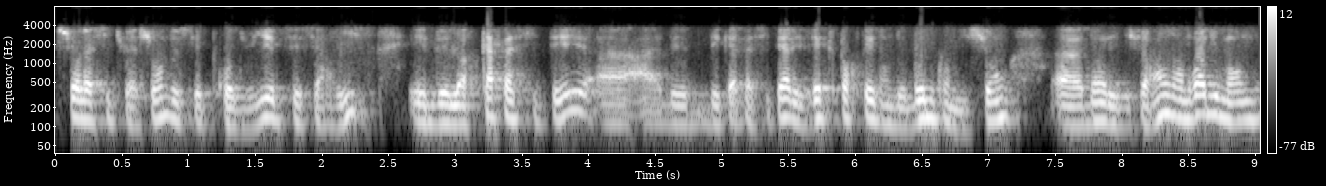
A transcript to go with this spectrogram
sur la situation de ces produits et de ces services et de leur capacité à, des, capacités à les exporter dans de bonnes conditions euh, dans les différents endroits du monde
